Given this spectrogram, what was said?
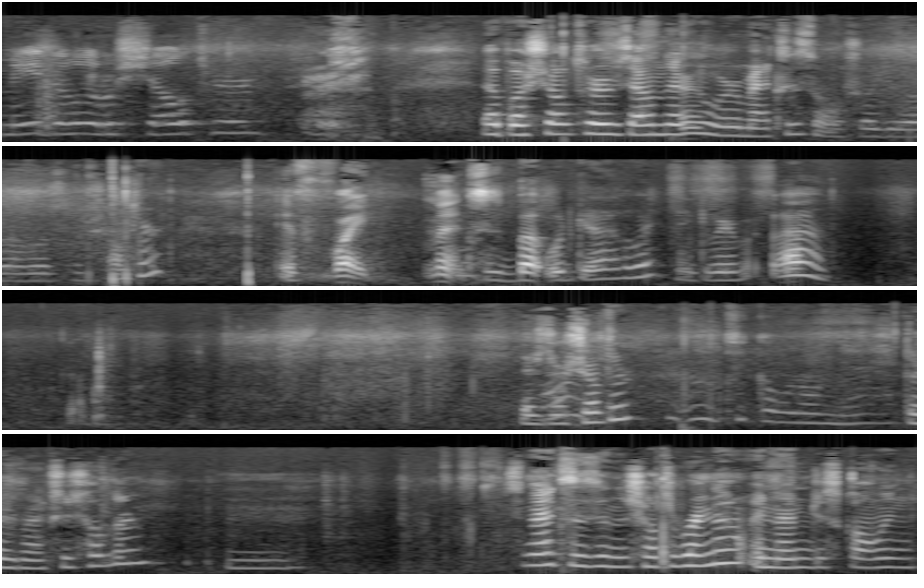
made a little shelter. Yep, our shelter is down there where Max is. I'll show you our little shelter. If like Max's butt would get out of the way. Thank you very much. Ah. There's our shelter. Take a little nap. There's Max's shelter. Mm. So Max is in the shelter right now, and I'm just going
